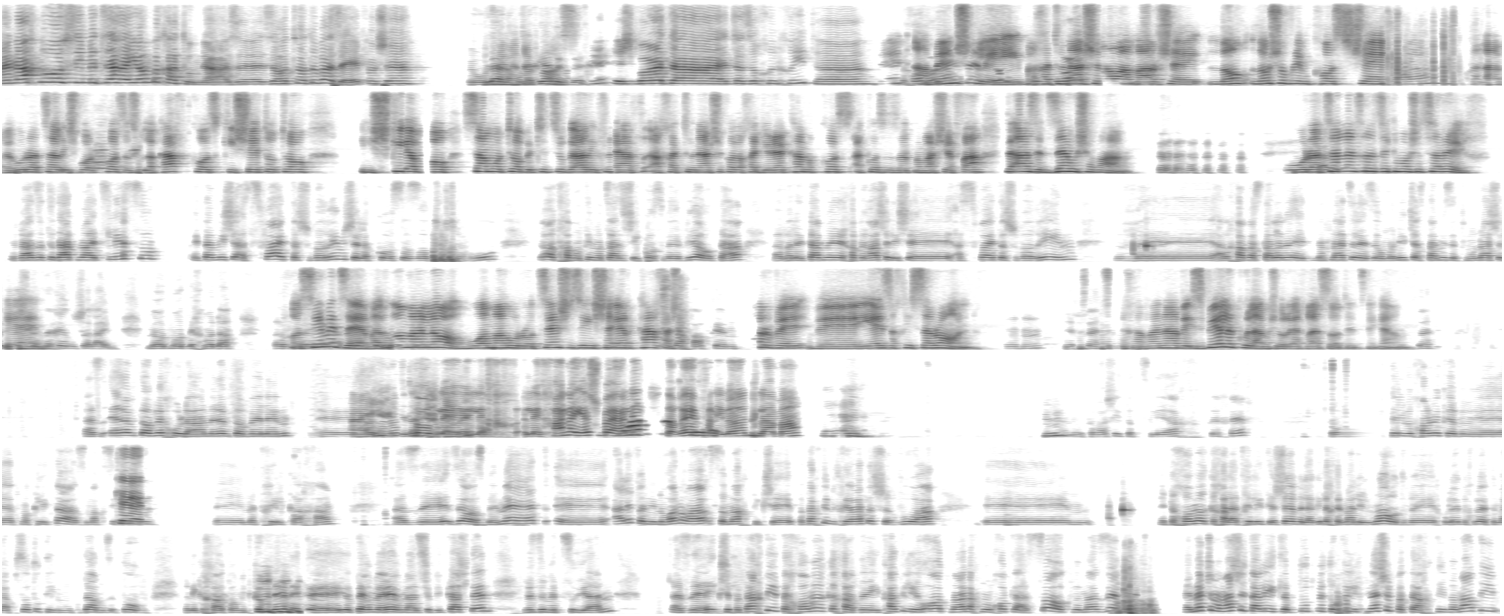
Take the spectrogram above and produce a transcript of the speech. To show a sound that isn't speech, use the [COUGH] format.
אנחנו עושים את זה היום בחתונה, זה, זה אותו דבר, זה איפה ש... מעולה, אנחנו נגיע. לזה. כן, לשבור את, ה, את הזכוכית. ה- נכון? הבן שלי בחתונה שלו אמר שלא לא שוברים כוס שבא והוא רצה לשבור כוס, אז הוא לקח כוס, קישט אותו, השקיע בו, שם אותו בתצוגה לפני החתונה, שכל אחד יראה כמה כוס הכוס הזאת ממש יפה, ואז את זה הוא שבר. [LAUGHS] הוא רצה לעשות את זה כמו שצריך. ואז את יודעת מה אצלי עשו? הייתה מי שאספה את השברים של הכוס הזאת ששברו. לא יודעת, חמותי מצאה איזושהי כוס והביאה אותה, אבל הייתה חברה שלי שאספה את השברים, והלכה ועשתה לנו, נתנה את זה לאיזה אומנית שעשתה מזה תמונה של כן. ירושלים. מאוד מאוד נחמדה. עושים אה, את זה, אבל הוא אמר לא, הוא אמר הוא רוצה שזה יישאר ככה, כן. שחור ו- ויהיה איזה חיסרון. יפה. זה בכוונה, והסביר לכולם שהוא הולך לעשות את זה גם. אז ערב טוב לכולן, ערב טוב אלן. אה, ערב טוב, לחנה יש בעיה להצטרף, אני לא יודעת למה. אני מקווה שהיא תצליח תכף. טוב, נתחיל בכל מקרה, את מקליטה, אז מקסימום כן. אה, נתחיל ככה. אז אה, זהו, אז באמת, אה, א', אני נורא נורא שמחתי כשפתחתי בתחילת השבוע את החומר ככה להתחיל להתיישב ולהגיד לכם מה ללמוד וכולי וכולי, אתם מאפסות אותי מוקדם, זה טוב, אני ככה כבר מתכווננת [LAUGHS] יותר מהר מאז שביקשתן, וזה מצוין. אז כשפתחתי את החומר ככה והתחלתי לראות מה אנחנו הולכות לעסוק ומה זה, האמת שממש הייתה לי התלבטות בתוכי לפני שפתחתי ואמרתי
